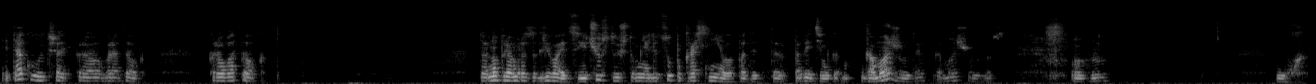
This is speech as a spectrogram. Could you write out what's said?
и так улучшать кровоток, кровоток, то оно прям разогревается. Я чувствую, что у меня лицо покраснело под, это, под этим гамажем, да, гамаш у нас. Угу. Ух,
